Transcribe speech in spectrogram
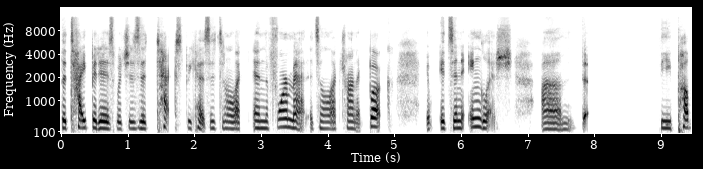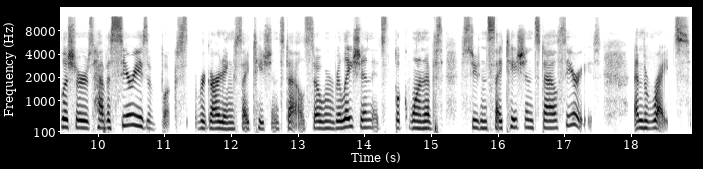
the type it is, which is a text because it's an elect and the format, it's an electronic book. It, it's in English. Um, the, the publishers have a series of books regarding citation styles. So in relation, it's book one of student citation style series and the rights.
